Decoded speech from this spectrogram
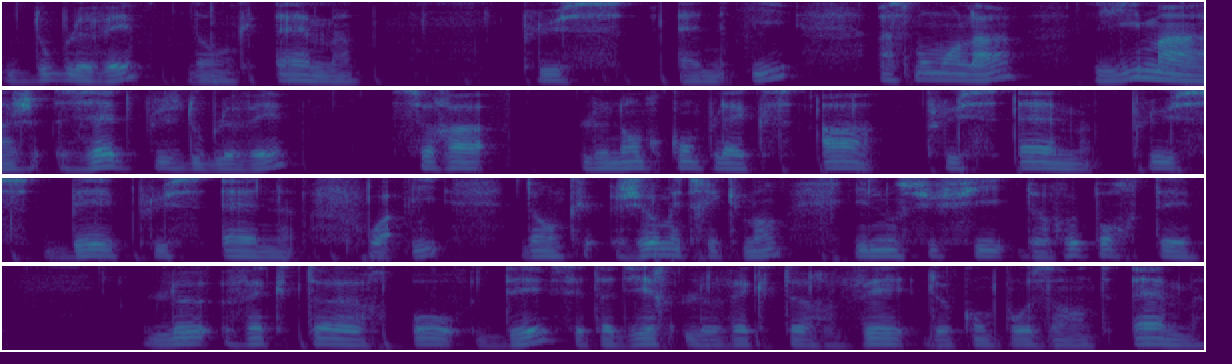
W, donc M plus NI. À ce moment-là, l'image Z plus W sera le nombre complexe A plus M plus B plus N fois I. Donc géométriquement, il nous suffit de reporter le vecteur OD, c'est-à-dire le vecteur V de composante M,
